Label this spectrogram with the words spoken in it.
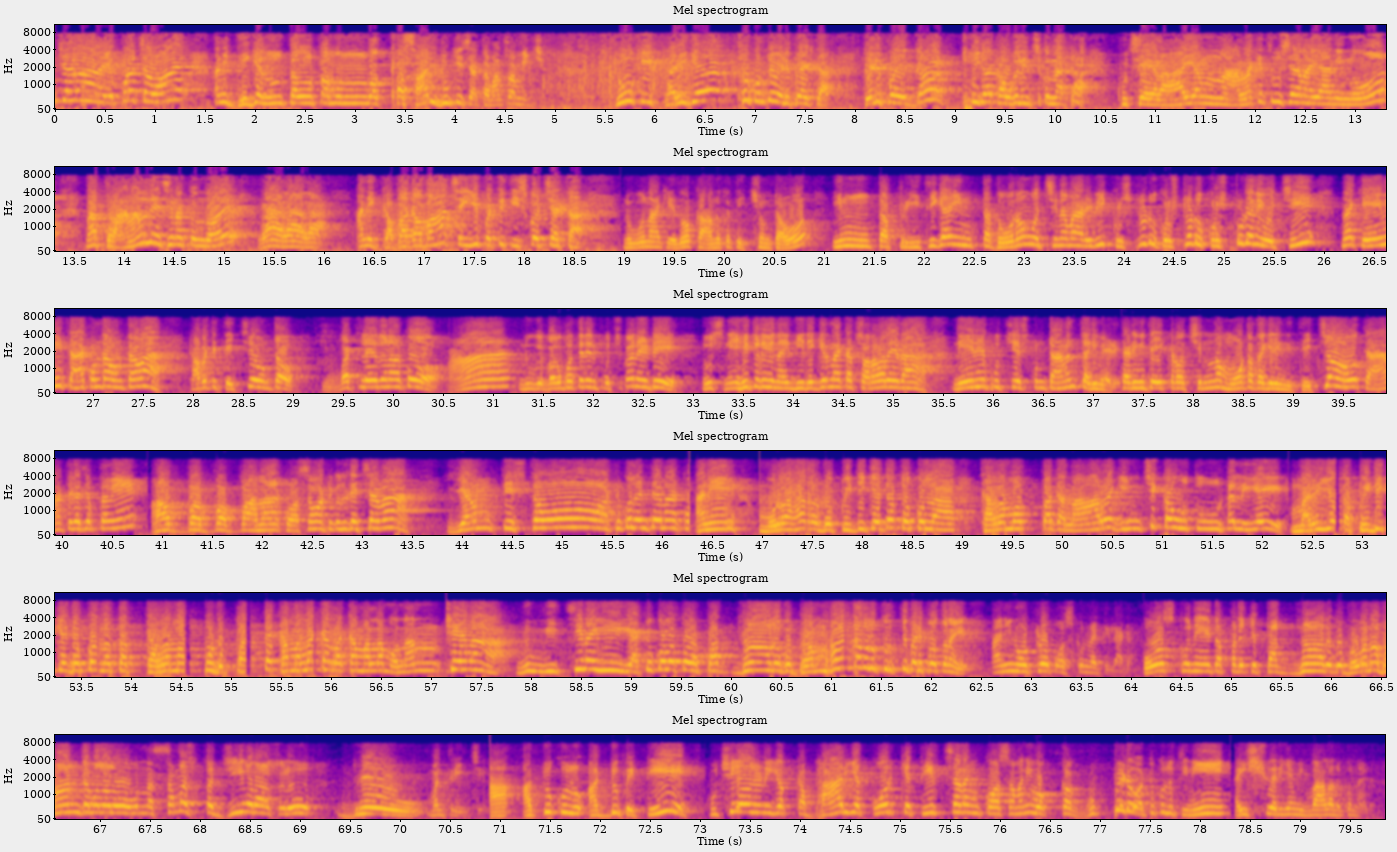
కూర్చారా ఎప్పుడొచ్చావా? అని దిగంతల్పమున్ ఒక్కసారి దూకేసేట మంచం మించి దూకి పరిగెత్తుకుంటూ వెళ్ళిపోయట. వెళ్ళిపోయి గట్టిగా కౌగిలించుకున్నట్ట. కుచేలా ఎన్నాళ్ళకి చూశానయ్యా నిన్ను. నా ప్రాణం లేచినట్టుందో. రా రా రా అని గబగబా చెయ్యి పట్టి తీసుకొచ్చాట. నువ్వు నాకేదో కానుక తెచ్చుంటావో? ఇంత ప్రీతిగా ఇంత దూరం వచ్చిన వాడివి. కృష్ణుడు కృష్ణుడు కృష్ణుడని వచ్చి నాకేమీ తాకుండా ఉంటావా? కాబట్టి తెచ్చే ఉంటావు. ఇవ్వట్లేదు నాకు. ఆ? నువ్వు ఇవ్వకపోతే నేను పుచ్చుకోనేటి? నువ్వు స్నేహితుడివి నా- నీ దగ్గర నాకు చొరవలేదా? నేనే పుచ్చేసుకుంటానని తడిమాడు. తడిమితే ఇక్కడ చిన్న మూట తగిలింది. తెచ్చావు? తేనట్టుగా చెప్తామే? అబ్బబ్బబ్బా నా కోసం అటుకులు తెచ్చావా? ఎంత ఇష్టమో అటుకులంటే నాకు. అని మురహరుడు పిటికెట తొక్కుల కర్మప్పగ నారగించి కౌతూహలియై మరి ఒక పిడికెడు కొనత కర్మప్పుడు పట్ట కమల కర్ర కమలమునన్ చేరా. నువ్విచ్చిన ఈ అటుకులతో పద్నాలుగు బ్రహ్మాండములు తృప్తి పడిపోతున్నాయి అని నోట్లో పోసుకున్నట్టు ఇలాగా. పోసుకునేటప్పటికి పద్నాలుగు భువన భాండములలో ఉన్న సమస్త జీవరాశులు బ్రేవ్ మంత్రించి ఆ అటుకులు అడ్డు పెట్టి కుచేలుని యొక్క భార్య కోర్కె తీర్చడం కోసమని ఒక్క గుప్పెడు అటుకులు తిని ఐశ్వర్యం ఇవ్వాలనుకున్నాడు.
